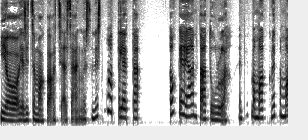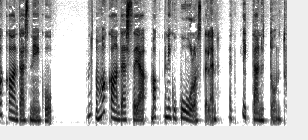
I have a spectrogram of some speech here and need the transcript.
Joo, ja sitten sä makaat siellä sängyssä. Niin sitten mä ajattelin, että okei, okay, antaa tulla. Et nyt, mä mak- nyt mä makaan tässä niin kuin, nyt mä makaan tässä ja mä, mä niin kuin kuulostelen, että miltä tämä nyt tuntuu.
